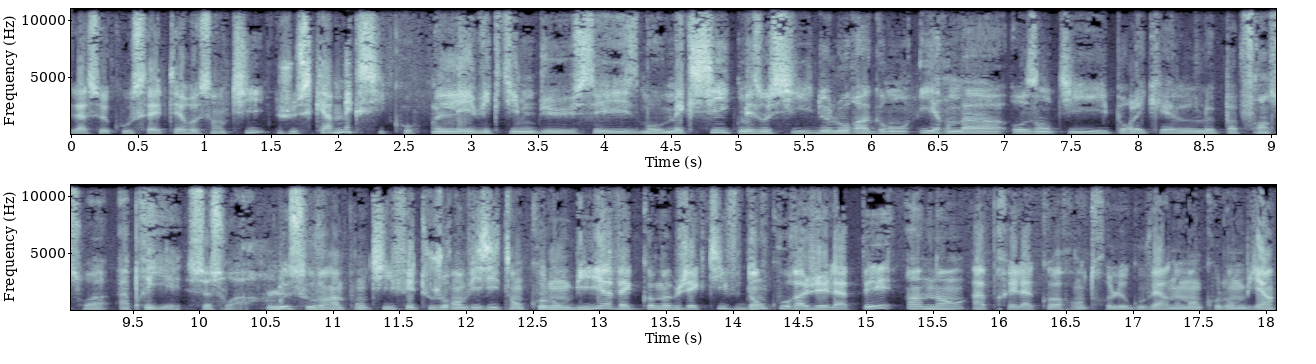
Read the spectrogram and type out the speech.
La secousse a été ressentie jusqu'à Mexico. Les victimes du séisme au Mexique, mais aussi de l'ouragan Irma aux Antilles, pour lesquels le pape François a prié ce soir. Le souverain pontife est toujours en visite en Colombie avec comme objectif d'encourager la paix un an après l'accord entre le gouvernement colombien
